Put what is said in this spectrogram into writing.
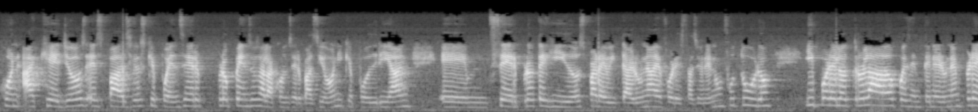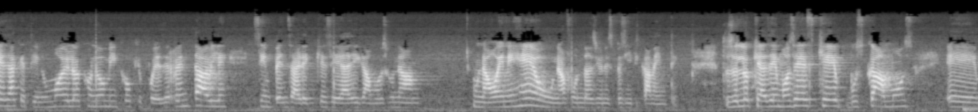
con aquellos espacios que pueden ser propensos a la conservación y que podrían ser protegidos para evitar una deforestación en un futuro. Y por el otro lado, pues en tener una empresa que tiene un modelo económico que puede ser rentable sin pensar en que sea, digamos, una, una ONG o una fundación específicamente. Entonces lo que hacemos es que buscamos em,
